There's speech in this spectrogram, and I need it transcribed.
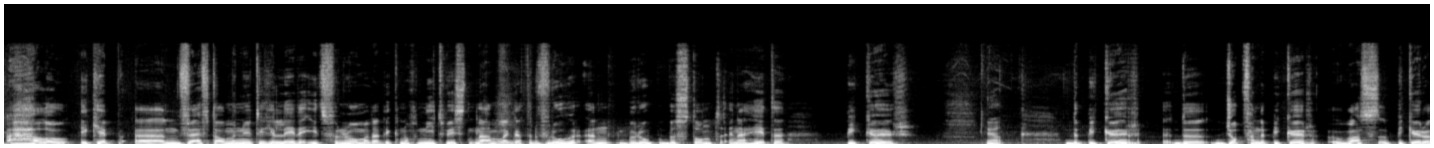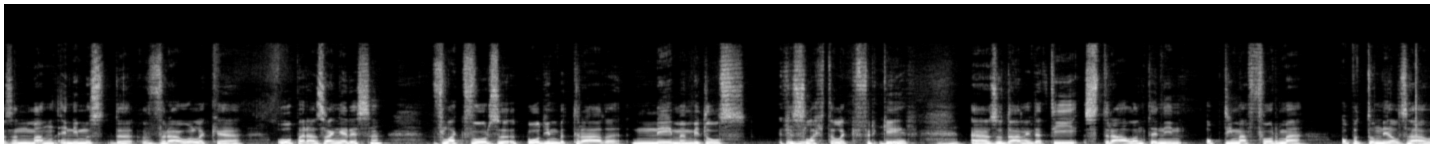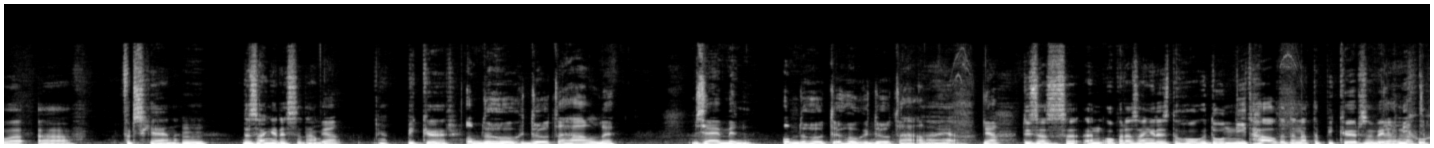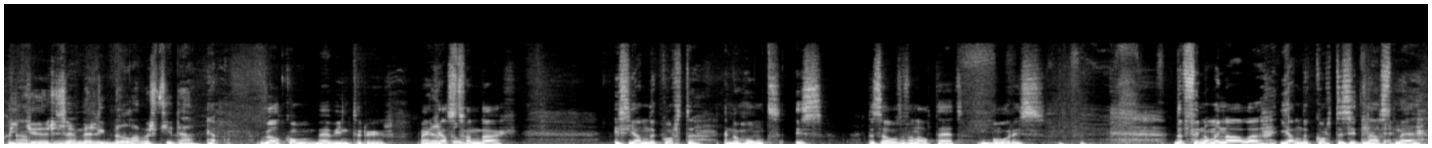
Hallo, ik heb eh, een vijftal minuten geleden iets vernomen dat ik nog niet wist. Namelijk dat er vroeger een beroep bestond en dat heette piqueur. Ja. De piqueur, de job van de piqueur was... De piqueur was een man en die moest de vrouwelijke operazangeressen vlak voor ze het podium betraden nemen middels geslachtelijk verkeer. eh, zodanig dat die stralend en in optima forma op het toneel zouden eh, verschijnen. De zangeressen dan. Ja. Ja, Piqueur. Om de hoge dood te halen, hè. Zei men. Om de hoge, hoge dood te halen. Ah, ja. Ja. Dus als eh, een operazangeres de hoge doon niet haalde, dan had de piqueur zijn werk Dan niet had goed de gedaan. piqueur zijn werk belabberd gedaan. Ja. Welkom bij Winteruur. Mijn Welkom. gast vandaag is Jan de Korte en de hond is dezelfde van altijd, Boris. De fenomenale Jan de Korte zit naast mij.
